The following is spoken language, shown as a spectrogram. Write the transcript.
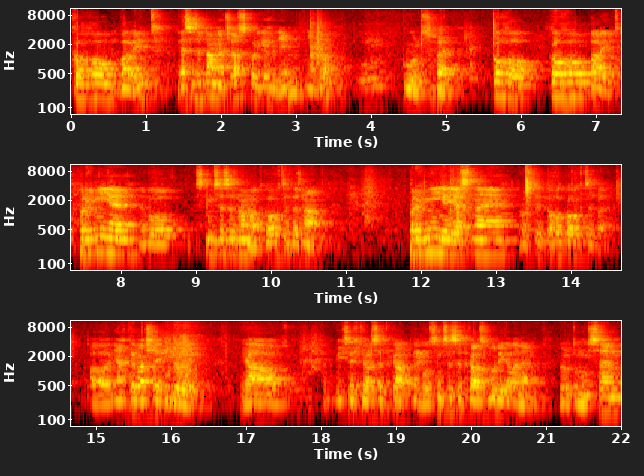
koho balit? Já se zeptám na čas, kolik je hodin? Někdo? Půl. Půl, super. Koho, koho balit? První je, nebo s kým se seznamovat, koho chcete znát? První je jasné, prostě toho, koho chcete. Uh, nějaké vaše idoly. Já bych se chtěl setkat, nebo jsem se setkal s Woody Allenem. Byl to můj sen,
